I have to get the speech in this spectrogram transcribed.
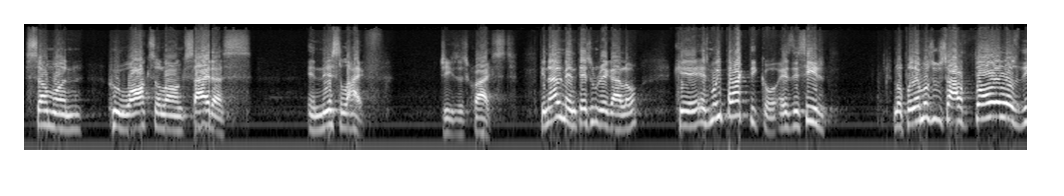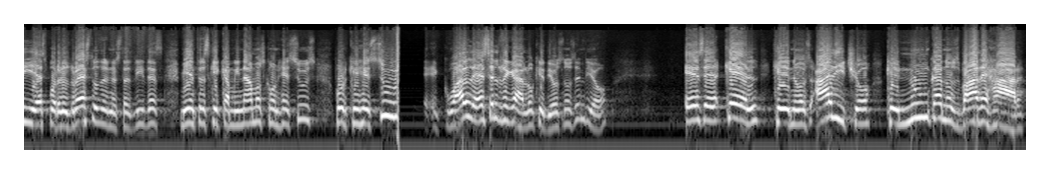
someone who walks alongside us in this life, Jesus Christ. Finalmente es un regalo que es muy práctico, es decir, lo podemos usar todos los días por el resto de nuestras vidas mientras que caminamos con Jesús, porque Jesús, eh, ¿cuál es el regalo que Dios nos envió? Es aquel que nos ha dicho que nunca nos va a dejar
